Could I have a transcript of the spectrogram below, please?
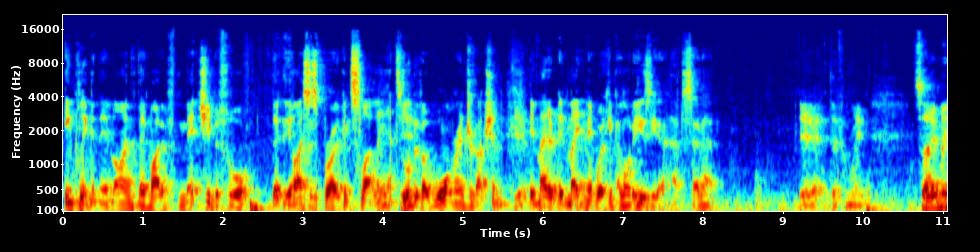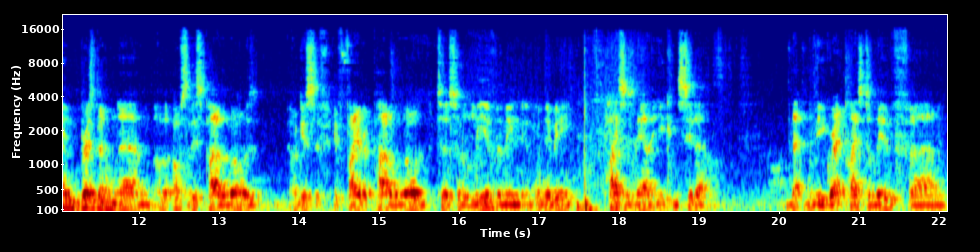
inkling in their mind that they might have met you before, the, the ice is broken slightly, and it's a little bit of a warmer introduction. Yeah. It made it, it made networking a lot easier. I have to say that. Yeah, definitely. So, I mean, Brisbane, um, obviously, this part of the world is, I guess, if your favourite part of the world to sort of live. I mean, would there be any places now that you consider that would be a great place to live, um,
